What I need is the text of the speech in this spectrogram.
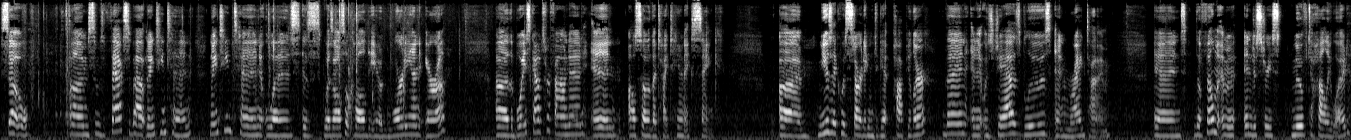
So, um, some facts about 1910. 1910 was is was also called the Edwardian era. Uh, the Boy Scouts were founded, and also the Titanic sank. Uh, music was starting to get popular then, and it was jazz, blues, and ragtime. And the film industry moved to Hollywood,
